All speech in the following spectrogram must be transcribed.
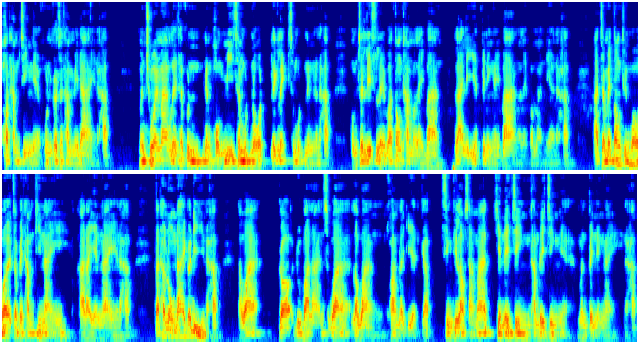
พอทำจริงเนี่ยคุณก็จะทำไม่ได้นะครับ มันช่วยมากเลย ถ้าคุณอย่างผมมีสมุดโน้ตเล็ก ๆ สมุดหนึ่งนะครับ ผมจะ list เลยว่าต้องทำอะไรบ้าง รายละเอียดเป็นยังไงบ้างอะไรประมาณนี้นะครับ อาจจะไม่ต้องถึงว่าจะไปทำที่ไหนอะไรยังไงนะครับ แต่ถ้าลงได้ก็ดีนะครับ แต่ว่าก็ดู balance ว่าระหว่างความละเอียดกับสิ่งที่เราสามารถเขียนได้จริงทำได้จริงเนี่ยมันเป็นยังไงนะครับ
